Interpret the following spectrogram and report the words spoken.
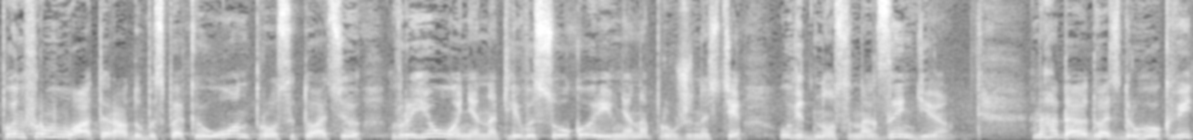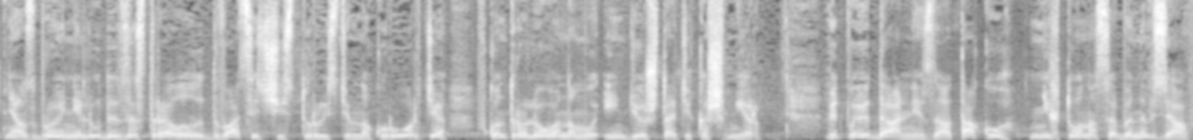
поінформувати Раду безпеки ООН про ситуацію в регіоні на тлі високого рівня напруженості у відносинах з Індією. Нагадаю, 22 квітня озброєні люди застрелили 26 туристів на курорті в контрольованому Індією штаті Кашмір. Відповідальність за атаку ніхто на себе не взяв.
